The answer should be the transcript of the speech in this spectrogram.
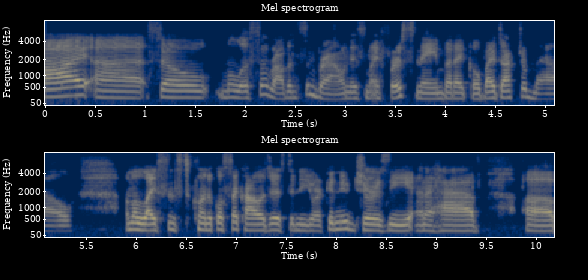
I uh, so Melissa Robinson Brown is my first name, but I go by Dr. Mel. I'm a licensed clinical psychologist in New York and New Jersey, and I have a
